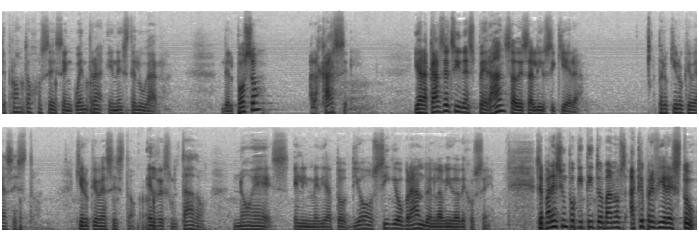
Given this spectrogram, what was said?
De pronto José se encuentra en este lugar, del pozo a la cárcel y a la cárcel sin esperanza de salir siquiera. Pero quiero que veas esto, quiero que veas esto. El resultado no es el inmediato. Dios sigue obrando en la vida de José. Se parece un poquitito, hermanos, ¿a qué prefieres tú?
